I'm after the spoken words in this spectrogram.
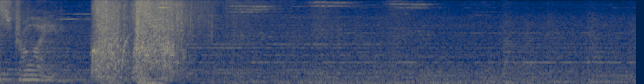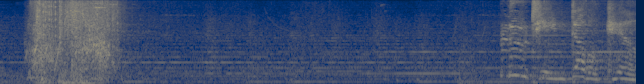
Destroyed. Blue team double kill.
